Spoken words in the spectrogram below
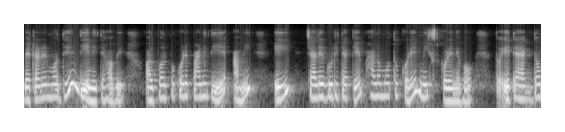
ব্যাটারের মধ্যে দিয়ে নিতে হবে। অল্প অল্প করে পানি দিয়ে আমি এই চালের গুঁড়িটাকে ভালো মতো করে মিক্সড করে নেব। তো এটা একদম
